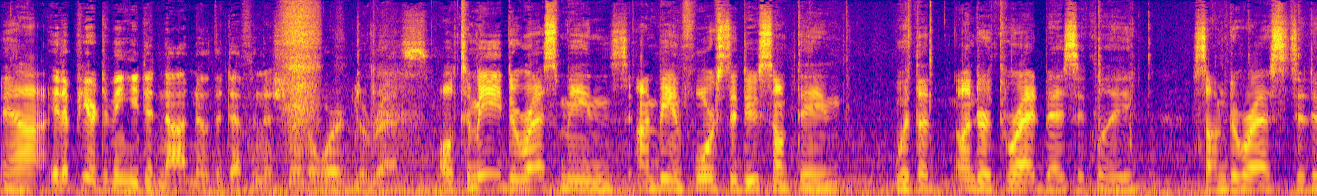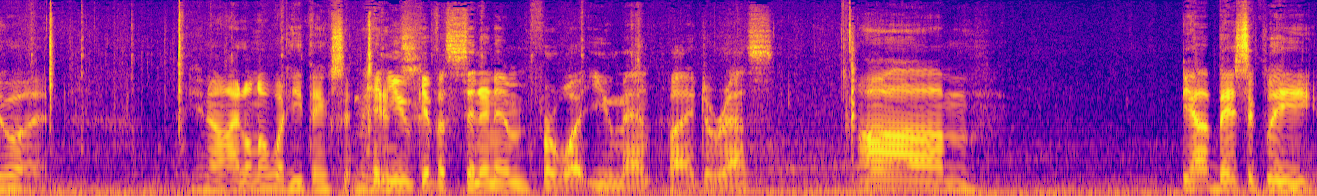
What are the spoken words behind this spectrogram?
yeah It appeared to me he did not know the definition of the word duress. well to me duress means i'm being forced to do something with a under threat basically so i'm duress to do it you know i don't know what he thinks it means Can you give a synonym for what you meant by duress? um yeah basically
